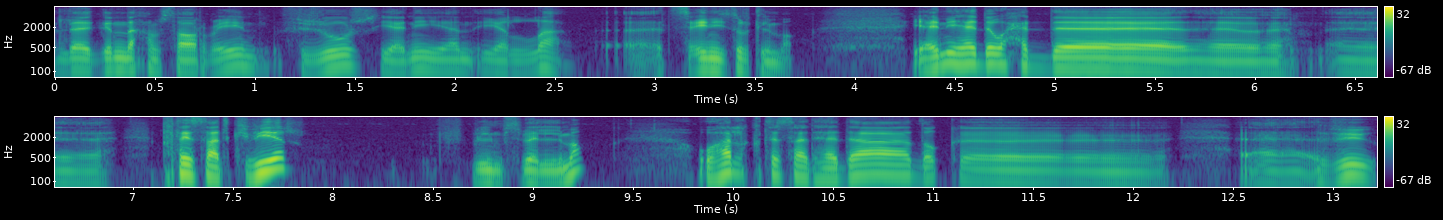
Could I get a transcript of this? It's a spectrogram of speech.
لا قلنا 45 في جوج يعني يلا 90 لتر الماء. يعني هذا واحد آه، آه، اقتصاد كبير بالنسبة للماء. وهذا الاقتصاد هذا دوك آه، في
